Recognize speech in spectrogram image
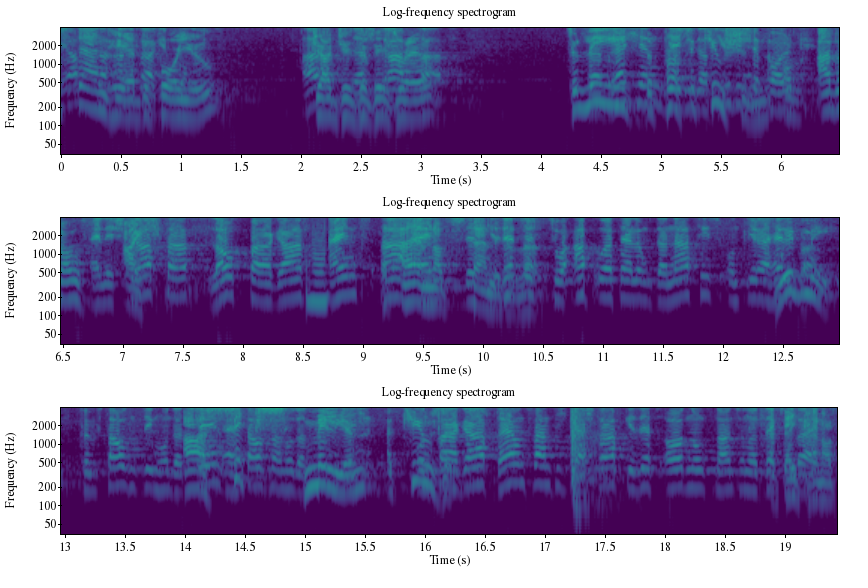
stand here before you, judges of Israel, to lead the prosecution of Adolf Eichmann. Hm. I am not standing alone. With me are six million accusers. They cannot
